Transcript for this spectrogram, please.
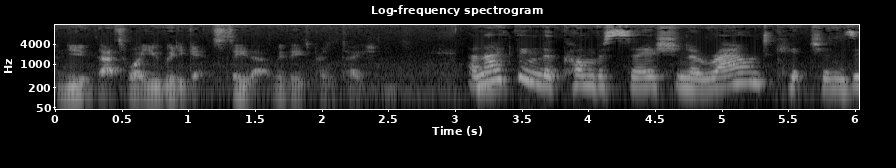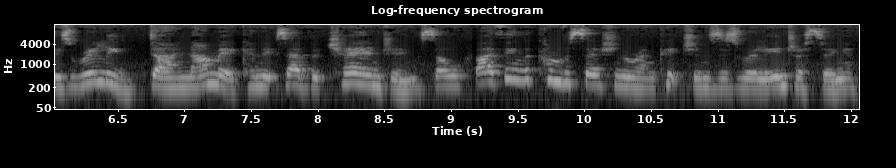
and you, that's why you really get to see that with these presentations. And I mm. think the conversation around kitchens is really dynamic and it's ever changing. So I think the conversation around kitchens is really interesting. And,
